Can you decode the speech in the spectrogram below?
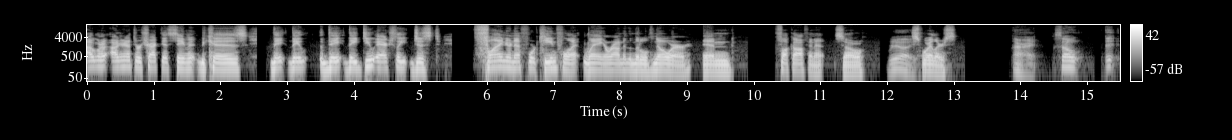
I'm gonna I'm gonna have to retract that statement because they they they they do actually just find an F-14 fly, laying around in the middle of nowhere and fuck off in it. So really? spoilers. All right. So it,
